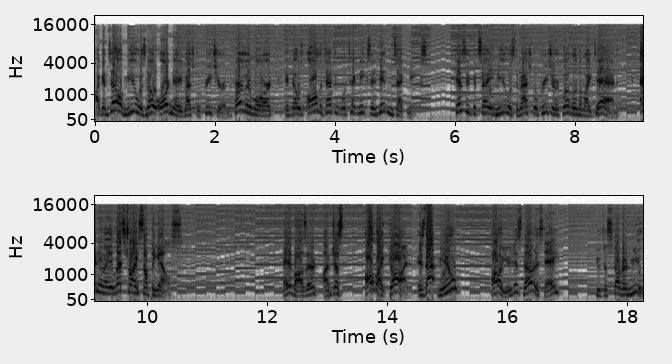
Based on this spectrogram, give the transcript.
I can tell Mew is no ordinary magical creature, and furthermore, it knows all the technical techniques and hidden techniques. Guess you could say Mew is the magical creature equivalent of my dad. Anyway, let's try something else. Hey, Bowser, I'm just... Oh my god, is that Mew? Oh, you just noticed, eh? You discovered Mew.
